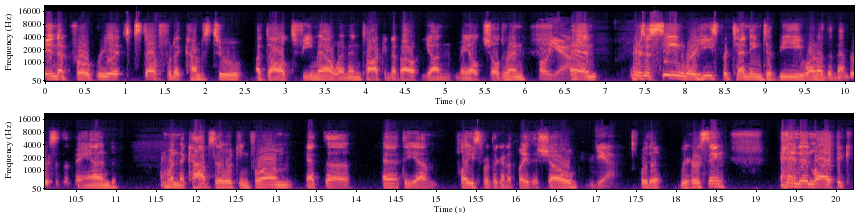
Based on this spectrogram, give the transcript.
inappropriate stuff when it comes to adult female women talking about young male children. oh yeah, And there's a scene where he's pretending to be one of the members of the band when the cops are looking for him at the at the um, place where they're going to play the show. Yeah, where they're rehearsing, and then like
